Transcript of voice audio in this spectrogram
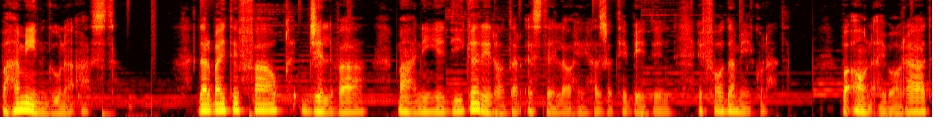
به همین گونه است در بیت فوق جلوه معنی دیگری را در اصطلاح حضرت بیدل افاده می کند و آن عبارت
